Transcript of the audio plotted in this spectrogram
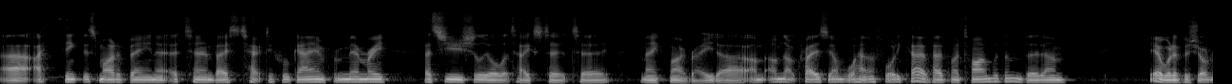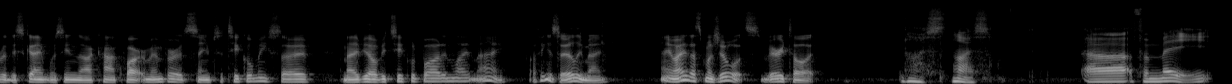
Uh, I think this might have been a, a turn-based tactical game from memory. That's usually all it takes to, to make my radar. I'm, I'm not crazy on Warhammer 40k. I've had my time with them, but um, yeah, whatever genre this game was in, I can't quite remember. It seems to tickle me, so maybe I'll be tickled by it in late May. I think it's early May. Anyway, that's my shorts. Very tight. Nice, nice. Uh, for me,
